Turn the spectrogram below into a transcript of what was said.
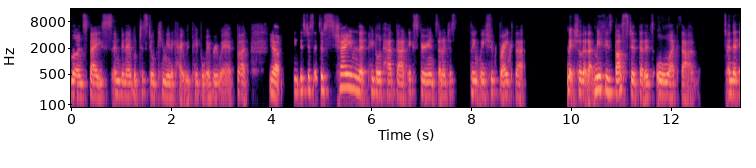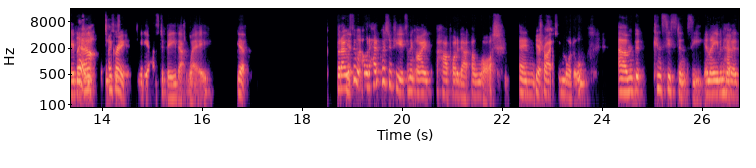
online space and been able to still communicate with people everywhere. But yeah, it's just it's a shame that people have had that experience, and I just think we should break that, make sure that that myth is busted that it's all like that, and that every yeah, I agree. Media has to be that way. Yeah. But I also yeah. I would have had a question for you. Something I harp on about a lot and yes. try to model. Um, but consistency, and I even had a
